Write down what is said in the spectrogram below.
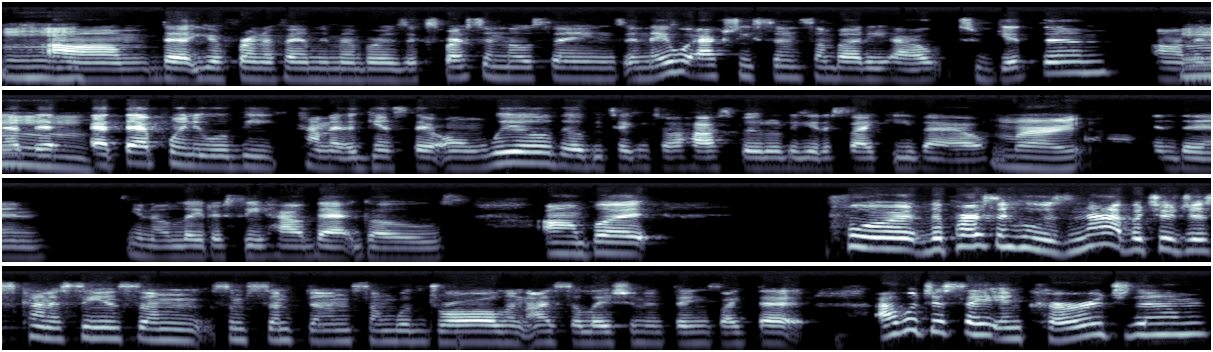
Mhm. um, that your friend or family member is expressing those things, and they will actually send somebody out to get them. Um, and at Mm. that at that point, it will be kind of against their own will. They'll be taken to a hospital to get a psych eval, right and then you know later see how that goes. Um, but for the person who is not but you're just kind of seeing some some symptoms some withdrawal and isolation and things like that i would just say encourage them.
